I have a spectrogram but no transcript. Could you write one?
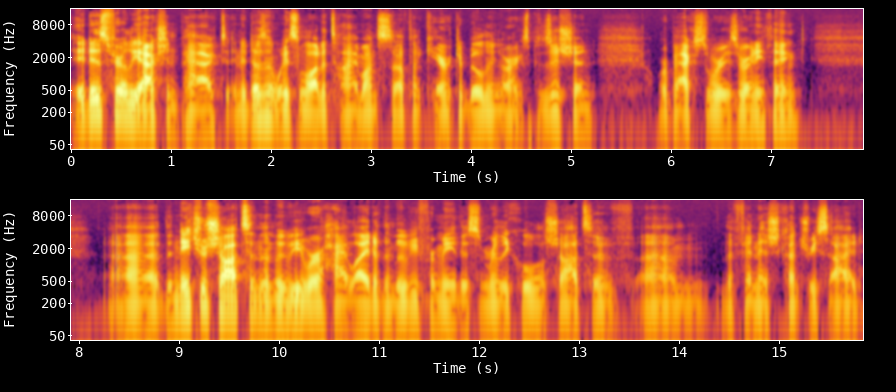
It is fairly action packed, and it doesn't waste a lot of time on stuff like character building or exposition, or backstories or anything. Uh, the nature shots in the movie were a highlight of the movie for me. There's some really cool shots of um, the Finnish countryside.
